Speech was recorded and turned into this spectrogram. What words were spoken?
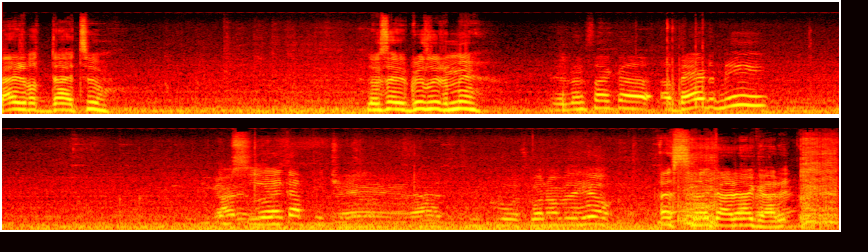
Battery's about to die too. Looks like a grizzly to me. It looks like a, a bear to me. You got it, See, I got pictures. Man, that's too cool. It's going over the hill. That's, I got it, I got it.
